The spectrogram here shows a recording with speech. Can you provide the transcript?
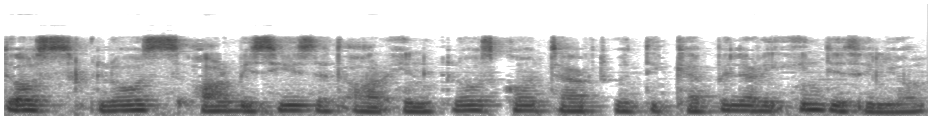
those close RBCs that are in close contact with the capillary endothelium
